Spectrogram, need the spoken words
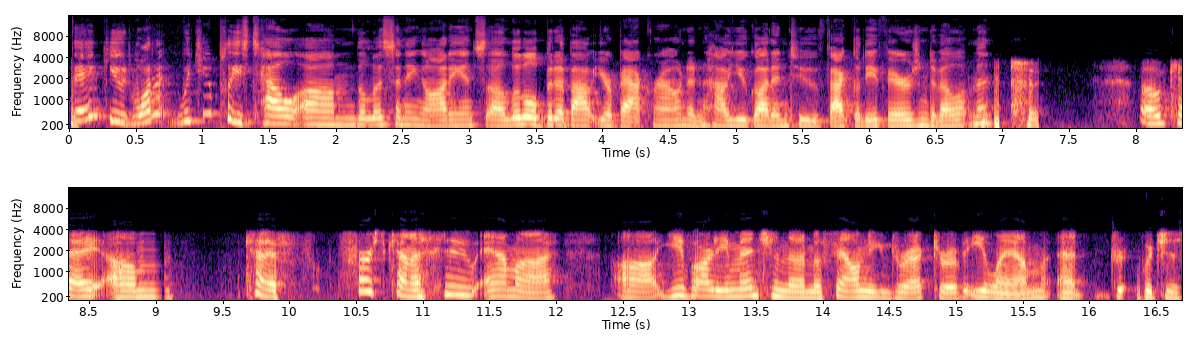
thank you. What, would you please tell um, the listening audience a little bit about your background and how you got into faculty affairs and development? okay. Um, kind of first, kind of who am I? Uh, you've already mentioned that I'm a founding director of ELAM, at, which is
